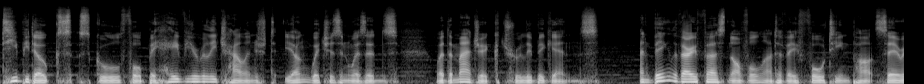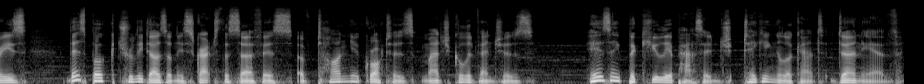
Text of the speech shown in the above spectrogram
Tibidox School for Behaviorally Challenged Young Witches and Wizards, where the magic truly begins. And being the very first novel out of a 14 part series, this book truly does only scratch the surface of Tanya Grotter's magical adventures. Here's a peculiar passage taking a look at Durnev,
